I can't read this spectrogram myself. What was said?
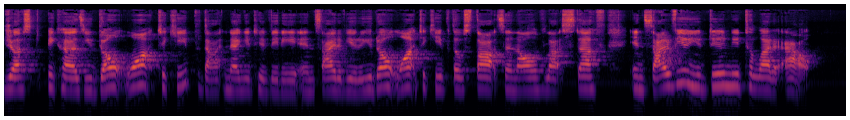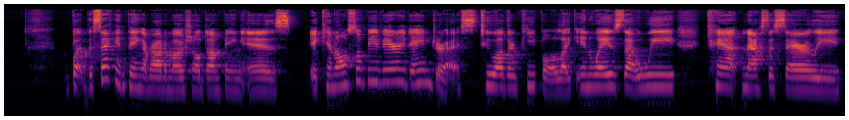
just because you don't want to keep that negativity inside of you. You don't want to keep those thoughts and all of that stuff inside of you. You do need to let it out. But the second thing about emotional dumping is it can also be very dangerous to other people, like in ways that we can't necessarily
